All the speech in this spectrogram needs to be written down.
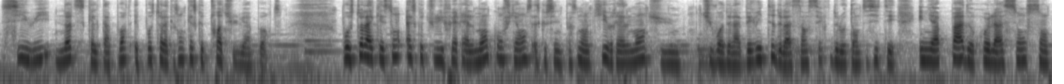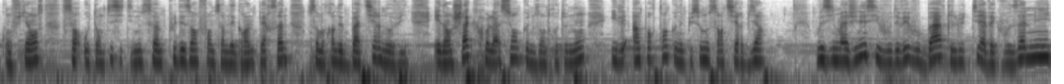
Si oui, note ce qu'elle t'apporte et pose-toi la question, qu'est-ce que toi tu lui apportes? Pose-toi la question, est-ce que tu lui fais réellement confiance? Est-ce que c'est une personne en qui réellement tu, tu vois de la vérité, de la sincérité, de l'authenticité? Il n'y a pas de relation sans confiance, sans authenticité. Nous ne sommes plus des enfants, nous sommes des grandes personnes, nous sommes en train de bâtir nos vies. Et dans chaque relation que nous entretenons, il est important que nous puissions nous sentir bien. Vous imaginez si vous devez vous battre et lutter avec vos amis,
